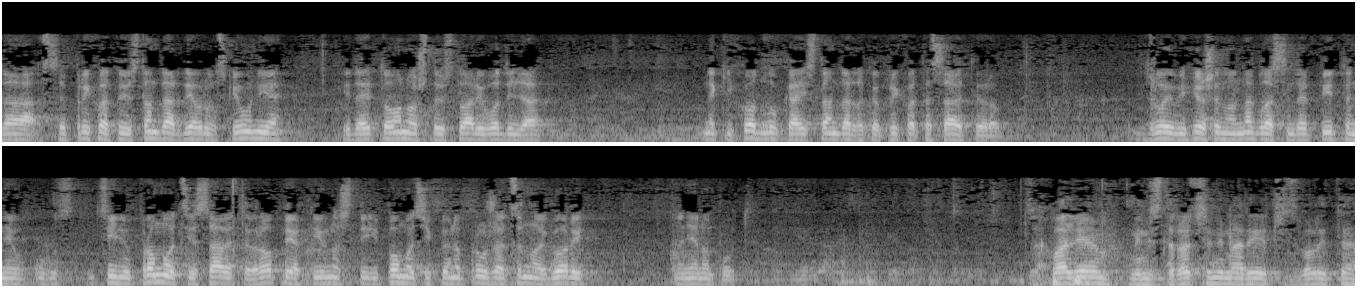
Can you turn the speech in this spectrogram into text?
da se prihvataju standardi Evropske unije i da je to ono što je u stvari vodilja nekih odluka i standarda koje prihvata Savet Evrope. Želio bih još jednom naglasim da je pitanje u cilju promocije Saveta Evrope i aktivnosti i pomoći koje napruža Crnoj Gori na njenom putu. Zahvaljujem. Ministar Oćen ima riječ. Izvolite.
